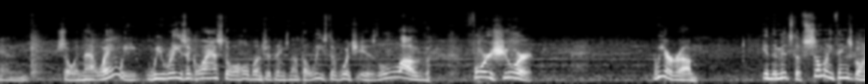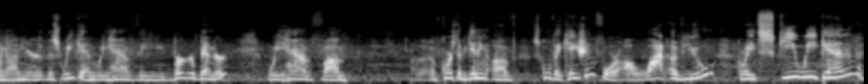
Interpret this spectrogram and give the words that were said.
And so in that way, we we raise a glass to a whole bunch of things, not the least of which is love, for sure. We are. Um, in the midst of so many things going on here this weekend, we have the Burger Bender. We have, um, of course, the beginning of school vacation for a lot of you. Great ski weekend.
